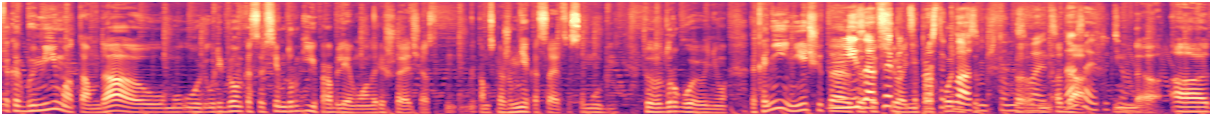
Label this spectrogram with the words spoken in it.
э, как бы мимо, там, да, у, у- у ребенка совсем другие проблемы он решает сейчас, там, скажем, не касается самоубийств, что-то другое у него, так они не читают не это все, они просто проходят глазом, что называется, э, да, да. за эту тему? Да, а,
